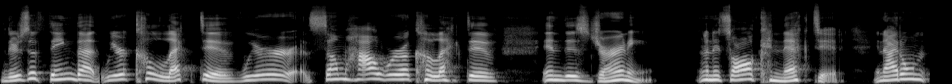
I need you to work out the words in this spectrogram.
there's a thing that we're collective we're somehow we're a collective in this journey and it's all connected. And i don't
